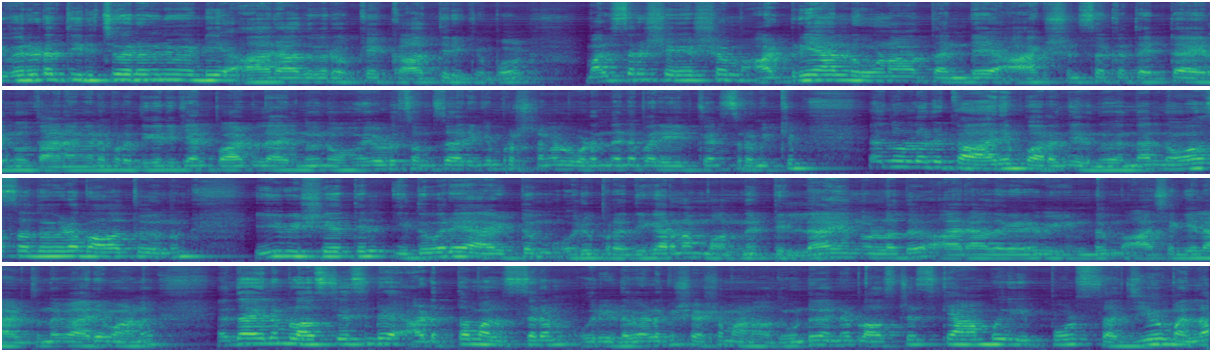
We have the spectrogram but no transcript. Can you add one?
ഇവരുടെ തിരിച്ചുവരവിന് വേണ്ടി ആരാധകരൊക്കെ കാത്തിരിക്കുമ്പോൾ മത്സരശേഷം അഡ്രിയാൻ ലൂണ തന്റെ ആക്ഷൻസ് ഒക്കെ തെറ്റായിരുന്നു. താൻ അങ്ങനെ പ്രതികരിക്കാൻ പാടില്ലായിരുന്നു. നോഹയോട് സംസാരിക്കും പ്രശ്നങ്ങൾ ഉടൻ തന്നെ പരിഹരിക്കാൻ ശ്രമിക്കും എന്നുള്ളൊരു കാര്യം പറഞ്ഞിരുന്നു. എന്നാൽ നോഹ സദോയുടെ ഭാഗത്തു നിന്നും ഈ വിഷയത്തിൽ ഇതുവരെ ആയിട്ടും ഒരു പ്രതികരണം വന്നിട്ടില്ല എന്നുള്ളത് ആരാധകരെ വീണ്ടും ആശങ്കയിലാഴ്ത്തുന്ന കാര്യമാണ്. എന്തായാലും ബ്ലാസ്റ്റേഴ്സിന്റെ അടുത്ത മത്സരം ഒരു ഇടവേളയ്ക്ക് ശേഷമാണ്. അതുകൊണ്ട് തന്നെ ബ്ലാസ്റ്റേഴ്സ് ക്യാമ്പ് ഇപ്പോൾ സജീവമല്ല.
